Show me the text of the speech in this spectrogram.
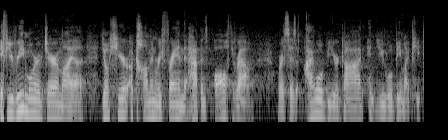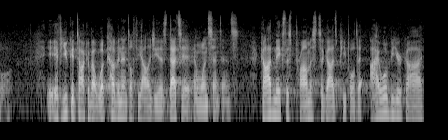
If you read more of Jeremiah, you'll hear a common refrain that happens all throughout, where it says, I will be your God and you will be my people. If you could talk about what covenantal theology is, that's it in one sentence. God makes this promise to God's people that I will be your God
